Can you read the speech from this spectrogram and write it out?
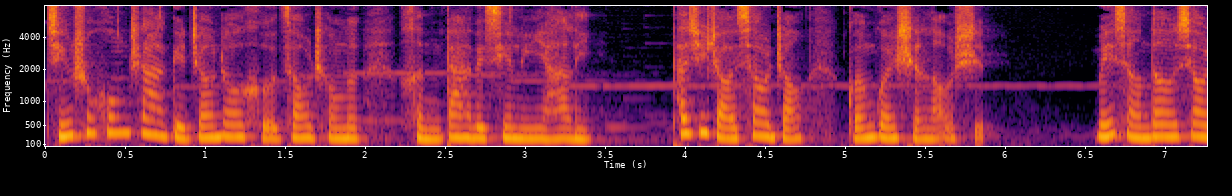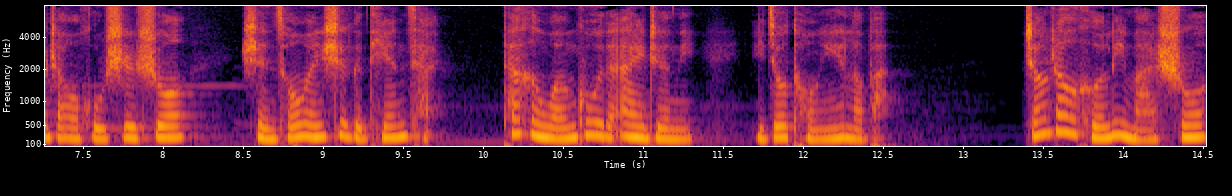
情书轰炸给张兆和造成了很大的心理压力，他去找校长管管沈老师。没想到校长胡适说：“沈从文是个天才，他很顽固的爱着你，你就同意了吧。”张兆和立马说：“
